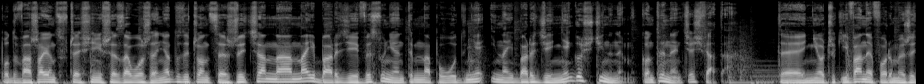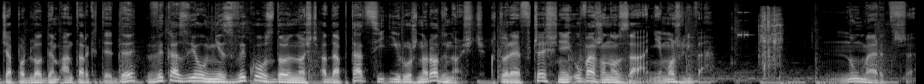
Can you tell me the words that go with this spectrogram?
podważając wcześniejsze założenia dotyczące życia na najbardziej wysuniętym na południe i najbardziej niegościnnym kontynencie świata. Te nieoczekiwane formy życia pod lodem Antarktydy wykazują niezwykłą zdolność adaptacji i różnorodność, które wcześniej uważano za niemożliwe. Numer 3.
